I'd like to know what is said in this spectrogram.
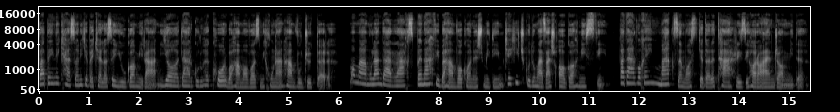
و بین کسانی که به کلاس یوگا میرن یا در گروه کور با هم آواز می‌خونن هم وجود داره. ما معمولا در رقص به نحوی به هم واکنش میدیم که هیچ کدوم ازش آگاه نیستیم و در واقع این مغز ماست که داره تحریزی ها را انجام میده.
